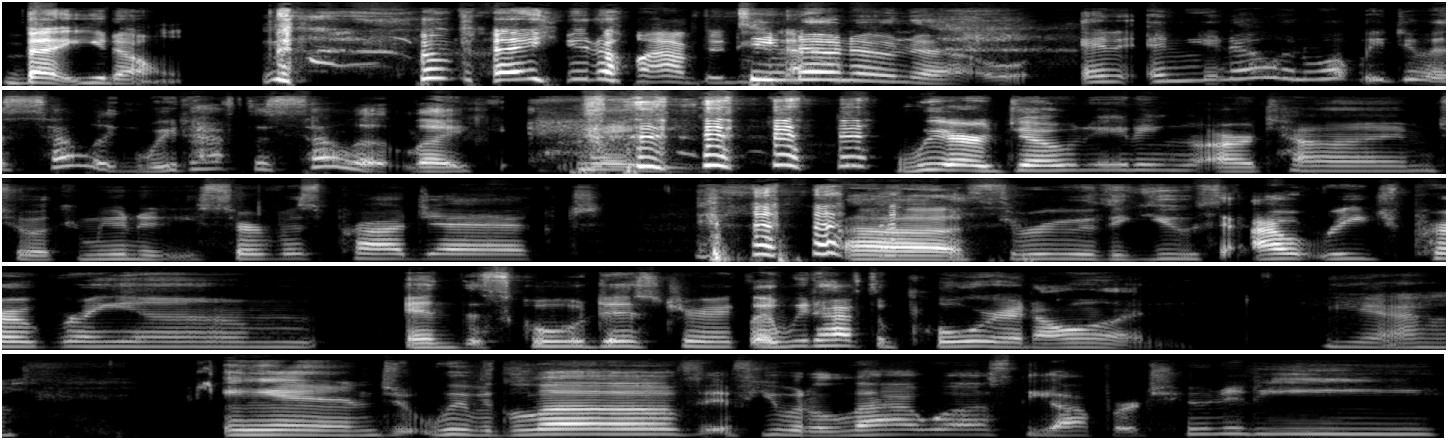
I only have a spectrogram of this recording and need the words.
"Bet you don't." but you don't have to See, that. no, no, no. And and you know, and what we do is selling. We'd have to sell it like, hey, we are donating our time to a community service project uh, through the youth outreach program and the school district. Like we'd have to pour it on. Yeah. And we would love if you would allow us the opportunity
